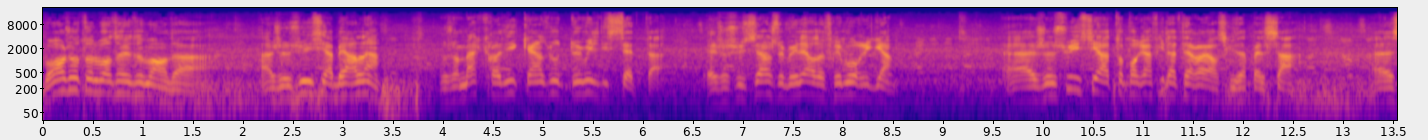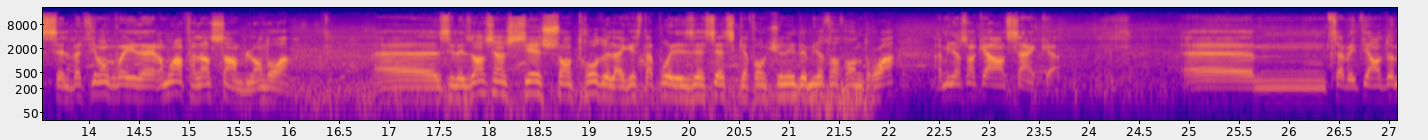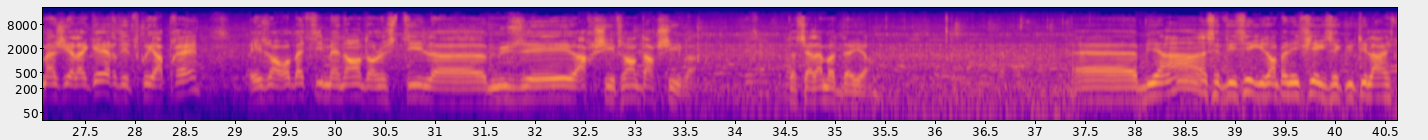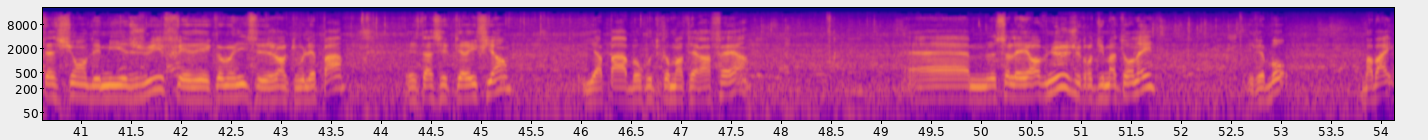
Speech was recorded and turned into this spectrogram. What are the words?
Bonjour tout le monde, salut tout le monde. Euh, Je suis ici à Berlin. Nous sommes mercredi 15 août 2017 et je suis Serge de Muller de Fribourg-Riguin. Euh, je suis ici à la topographie de la terreur, ce qu'ils appellent ça. Euh, c'est le bâtiment que vous voyez derrière moi, enfin l'ensemble, l'endroit. Euh, c'est les anciens sièges centraux de la Gestapo et des SS qui a fonctionné de 1933 à 1945. Euh, ça avait été endommagé à la guerre, détruit après, et ils ont rebâti maintenant dans le style euh, musée, archives, centre d'archives. Ça c'est à la mode d'ailleurs. Euh, bien, c'est ici qu'ils ont planifié exécuter l'arrestation des milliers de juifs et des communistes et des gens qui ne voulaient pas. C'est assez terrifiant. Il n'y a pas beaucoup de commentaires à faire. Euh, le soleil est revenu, je continue ma tournée. Il fait beau. Bye bye.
